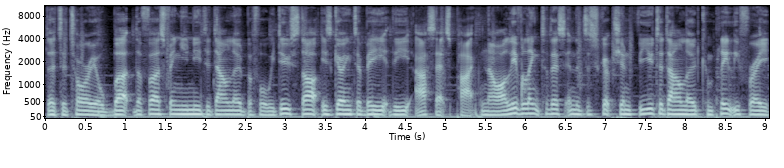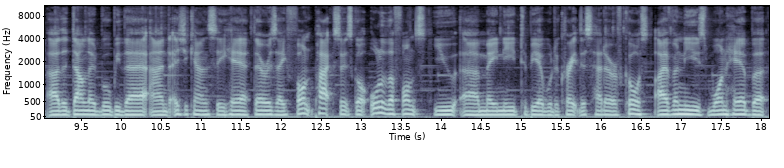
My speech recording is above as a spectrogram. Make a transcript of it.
the tutorial. But the first thing you need to download before we do start is going to be the assets pack. Now, I'll leave a link to this in the description for you to download completely free. Uh, the download will be there. And as you can see, see here, there is a font pack. So it's got all of the fonts you uh, may need to be able to create this header. Of course, I have only used one here, but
